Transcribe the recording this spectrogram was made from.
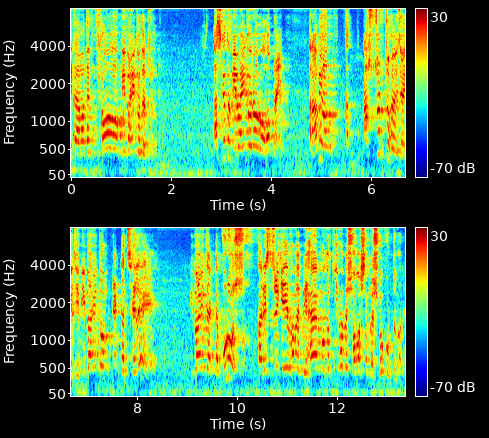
এটা আমাদের সব বিবাহিতদের জন্য। আজকে তো বিবাহিতরা অভাব নাই। আর আমি আশ্চর্য হয়ে যাই যে বিবাহিত একটা ছেলে, বিবাহিত একটা পুরুষ, তার স্ত্রীকে এভাবে বেহায়ের মতো কীভাবে সবার সামনে শো করতে পারে?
